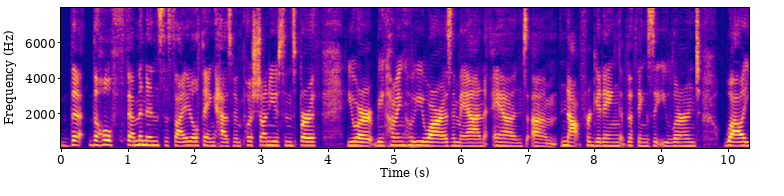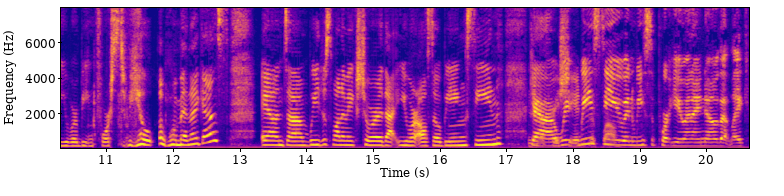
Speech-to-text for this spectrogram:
the the whole feminine societal thing has been pushed on you since birth. You are becoming who you are as a man and um, not forgetting the things that you learned while you were being forced to be a, a woman, I guess. And um, we just want to make sure that you are also being seen. yeah we, we see well. you and we support you and i know that like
